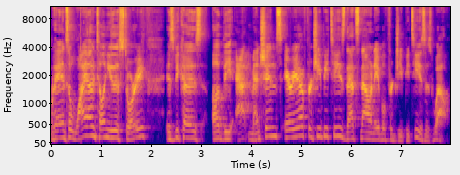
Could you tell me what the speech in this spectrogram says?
Okay, and so why I'm telling you this story is because of the at mentions area for GPTs, that's now enabled for GPTs as well.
